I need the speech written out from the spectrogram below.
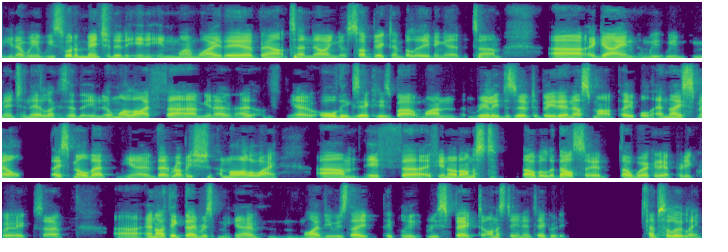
you know we, we sort of mentioned it in, in one way there about uh, knowing your subject and believing it. Um, uh, again, we, we, mentioned that like I said, in all my life, um, you know, I, you know, all the executives but one really deserve to be there. And they're smart people, and they smell they smell that you know that rubbish a mile away. Um, if uh, if you're not honest, they'll they'll see it. They'll work it out pretty quick. So. Uh, and I think they, you know, my view is they people respect honesty and integrity. Absolutely.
